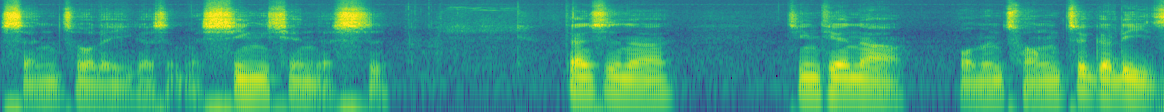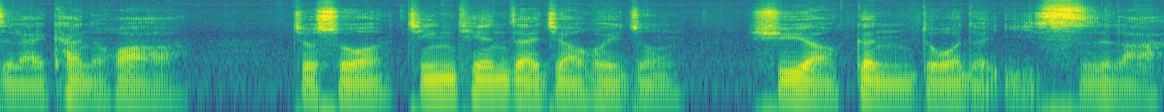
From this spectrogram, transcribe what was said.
神做了一个什么新鲜的事。但是呢，今天呢，我们从这个例子来看的话，就说今天在教会中。需要更多的以斯拉，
